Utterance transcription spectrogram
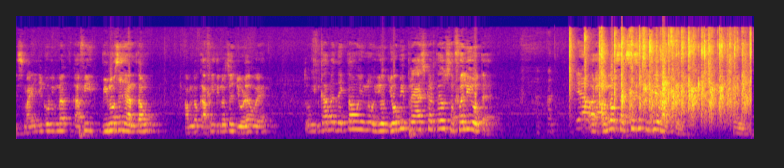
इस्माइल जी को भी मैं काफी दिनों से जानता हूँ हम लोग काफी दिनों से जुड़े हुए हैं तो इनका मैं देखता हूँ इन- जो- जो भी प्रयास करता है वो सफल ही होता है और हम लोग सक्सेस से पीछे भागते हैं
